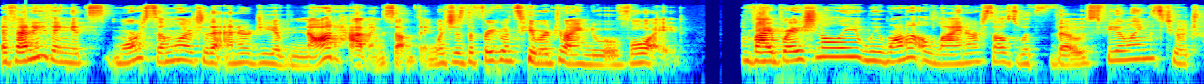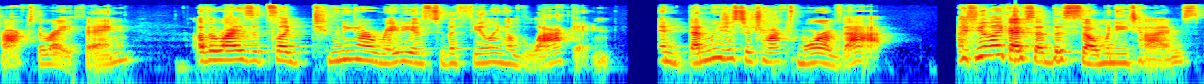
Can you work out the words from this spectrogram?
If anything, it's more similar to the energy of not having something, which is the frequency we're trying to avoid. Vibrationally, we want to align ourselves with those feelings to attract the right thing. Otherwise, it's like tuning our radios to the feeling of lacking. And then we just attract more of that. I feel like I've said this so many times,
